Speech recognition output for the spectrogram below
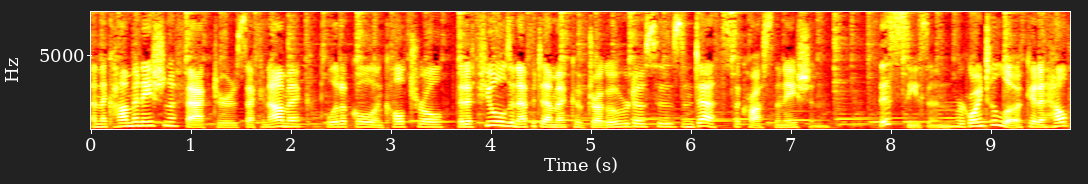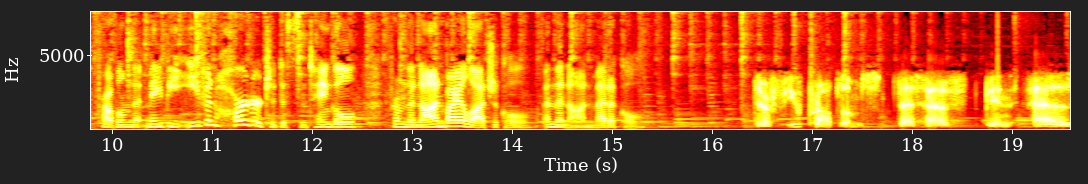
and the combination of factors, economic, political, and cultural, that have fueled an epidemic of drug overdoses and deaths across the nation. This season, we're going to look at a health problem that may be even harder to disentangle from the non biological and the non medical. There are few problems that have been as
